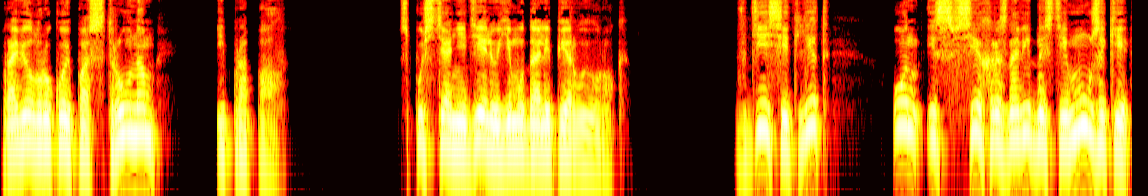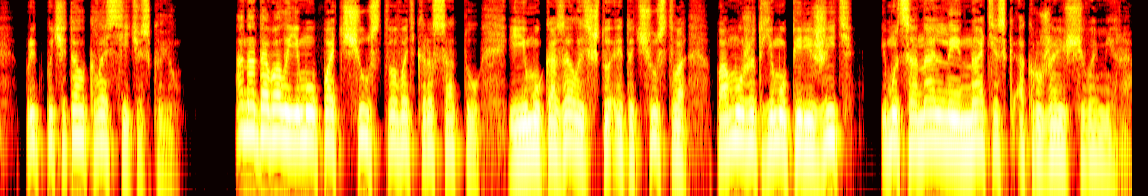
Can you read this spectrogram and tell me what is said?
провел рукой по струнам и пропал. Спустя неделю ему дали первый урок. В десять лет он из всех разновидностей музыки предпочитал классическую. Она давала ему почувствовать красоту, и ему казалось, что это чувство поможет ему пережить эмоциональный натиск окружающего мира.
